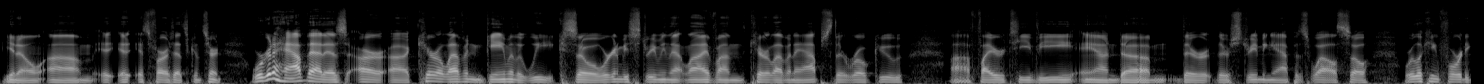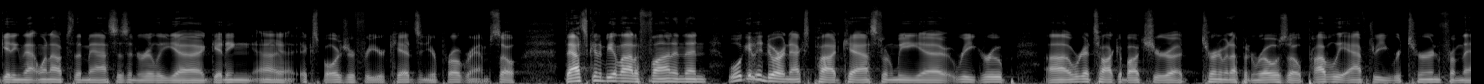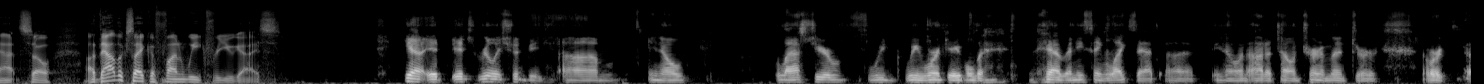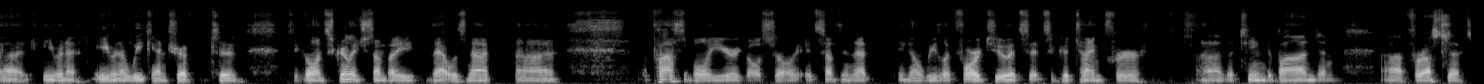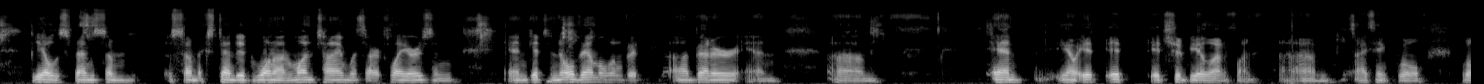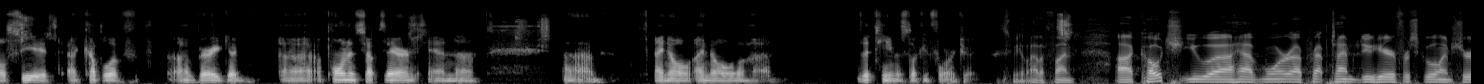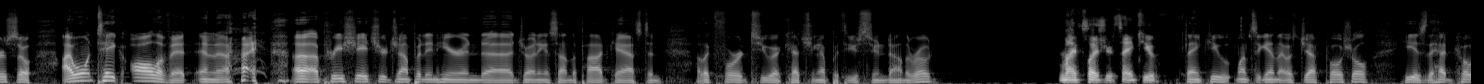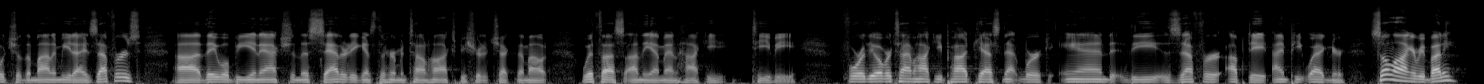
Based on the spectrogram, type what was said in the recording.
You know, um, it, it, as far as that's concerned, we're gonna have that as our uh, KARE 11 game of the week. So we're gonna be streaming that live on KARE 11 apps, their Roku uh, Fire TV, and um, their their streaming app as well. So we're looking forward to getting that one out to the masses and really uh, getting uh, exposure for your kids and your program. So that's going to be a lot of fun. And then we'll get into our next podcast when we uh, regroup. Uh, we're going to talk about your uh, tournament up in Roseau probably after you return from that. So that looks like a fun week for you guys. Yeah, it, it really should be. Um, you know, last year we we weren't able to have anything like that. Uh, you know, an out of town tournament or or uh, even a even a weekend trip to to go and scrimmage somebody that was not uh, possible a year ago. So it's something that you know we look forward to. It's it's a good time for uh, the team to bond and uh, for us to be able to spend some some extended one-on-one time with our players and and get to know them a little bit uh, better and um, and you know it it it should be a lot of fun. Um, I think we'll we'll see it, a couple of uh, very good uh, opponents up there, and uh, um, I know I know uh, the team is looking forward to it. It's gonna be a lot of fun, uh, Coach. You uh, have more uh, prep time to do here for school, I'm sure. So I won't take all of it, and uh, I uh, appreciate your jumping in here and uh, joining us on the podcast. And I look forward to catching up with you soon down the road. My pleasure. Thank you. Thank you once again. That was Jeff Poeschl. He is the head coach of the Mahtomedi Zephyrs. Uh, they will be in action this Saturday against the Hermantown Hawks. Be sure to check them out with us on the MN Hockey TV. For the Overtime Hockey Podcast Network and the Zephyr Update, I'm Pete Wagner. So long, everybody.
